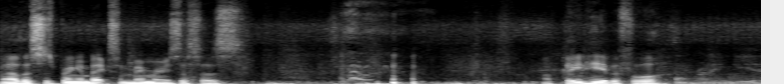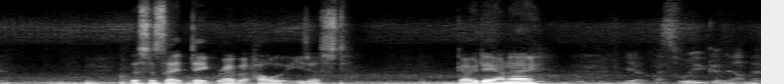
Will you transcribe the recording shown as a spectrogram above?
Well, this is bringing back some memories. This is. I've been here before. This is that deep rabbit hole that you just go down, eh? Yep, I saw you go down there.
